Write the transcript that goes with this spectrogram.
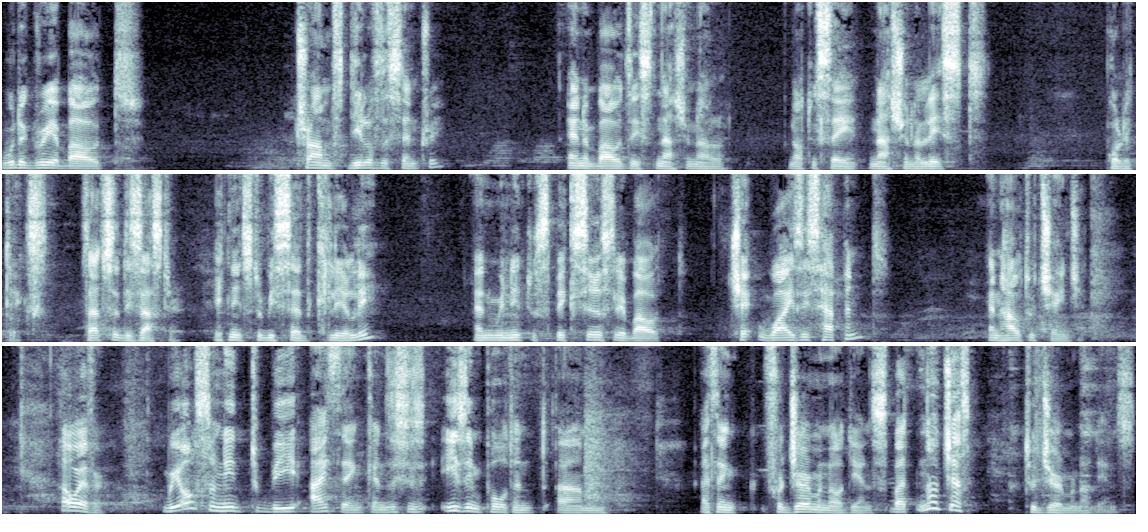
would agree about Trump's deal of the century and about this national, not to say nationalist politics. That's a disaster. It needs to be said clearly, and we need to speak seriously about why this happened and how to change it. However, we also need to be, I think, and this is, is important, um, I think, for German audience, but not just to German audience.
